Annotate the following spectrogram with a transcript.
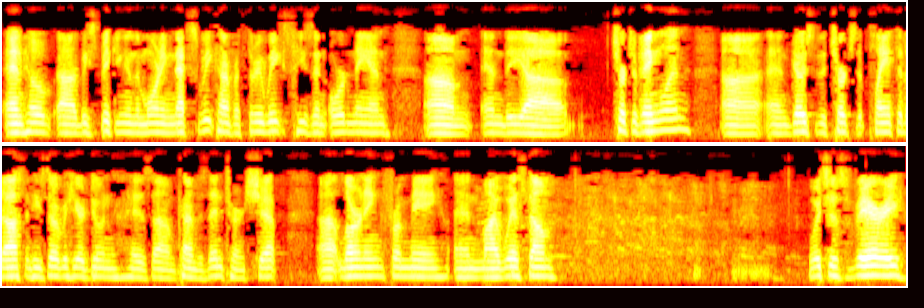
and he'll uh, be speaking in the morning next week, kind of for three weeks. He's an ordinand um, in the uh, Church of England, uh, and goes to the church that planted us, and he's over here doing his um, kind of his internship, uh, learning from me and my wisdom which is very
